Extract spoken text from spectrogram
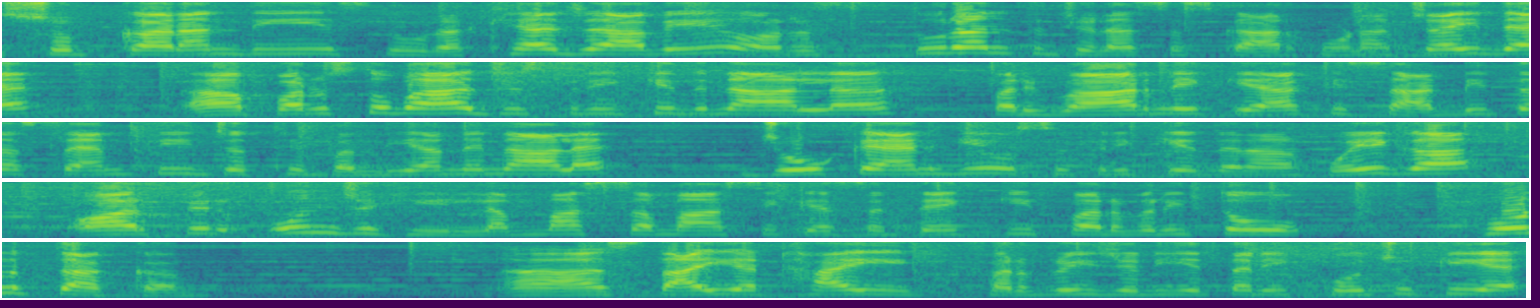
ਸ਼ੁਭਕਰਨ ਦੀ ਇਸ ਨੂੰ ਰੱਖਿਆ ਜਾਵੇ ਔਰ ਤੁਰੰਤ ਜਿਹੜਾ ਸੰਸਕਾਰ ਹੋਣਾ ਚਾਹੀਦਾ ਹੈ। ਪਰ ਉਸ ਤੋਂ ਬਾਅਦ ਜਿਸ ਤਰੀਕੇ ਦੇ ਨਾਲ ਪਰਿਵਾਰ ਨੇ ਕਿਹਾ ਕਿ ਸਾਡੀ ਤਾਂ ਸਹਿਮਤੀ ਜਥੇਬੰਦੀਆਂ ਦੇ ਨਾਲ ਹੈ ਜੋ ਕਹਿਣਗੇ ਉਸੇ ਤਰੀਕੇ ਦੇ ਨਾਲ ਹੋਏਗਾ ਔਰ ਫਿਰ ਉੰਜ ਹੀ ਲੰਮਾ ਸਮਾਂ ਅਸੀਂ ਕਹਿ ਸਕਦੇ ਹਾਂ ਕਿ ਫਰਵਰੀ ਤੋਂ ਹੁਣ ਤੱਕ ਅ, 27 28 ਫਰਵਰੀ ਜਿਹੜੀ ਇਹ ਤਾਰੀਖ ਹੋ ਚੁੱਕੀ ਹੈ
